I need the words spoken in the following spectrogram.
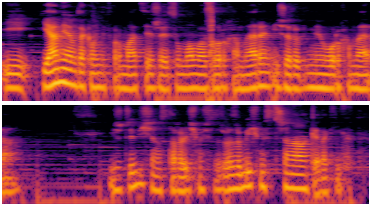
i ja miałem taką informację, że jest umowa z Warhammerem i że robimy Warhammera. I rzeczywiście no, staraliśmy się, zrobiliśmy strzelankę takich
